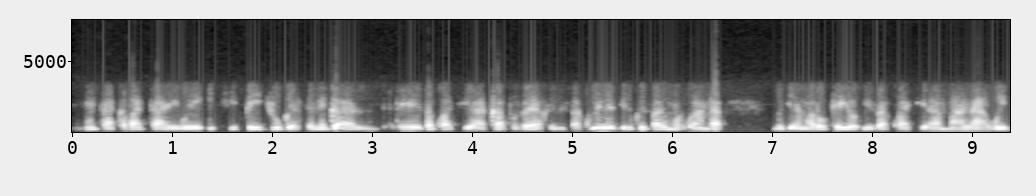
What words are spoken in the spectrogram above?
Uyu munsi hakaba hatahiwe ikipe y'igihugu ya senegal. Iza kwakira cap vert ni saa kumi n'ebyiri ku isaha yo mu rwanda mu gihe maroc yo iza kwakira malawi.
